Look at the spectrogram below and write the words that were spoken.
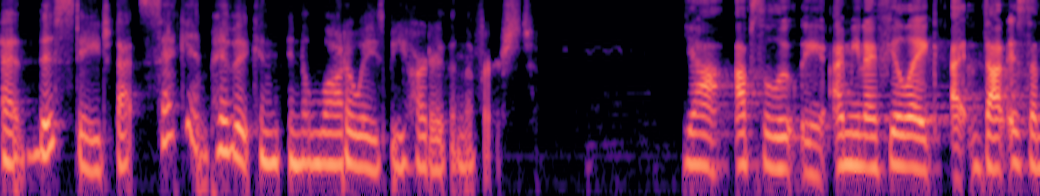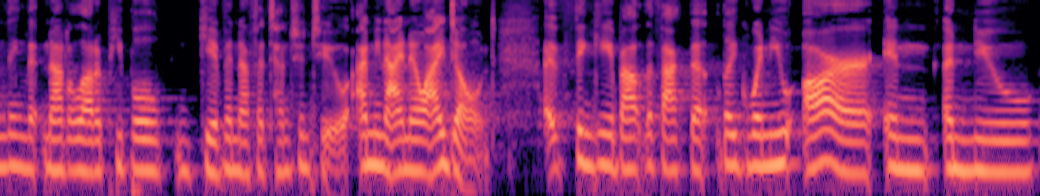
at this stage, that second pivot can, in a lot of ways, be harder than the first. Yeah, absolutely. I mean, I feel like that is something that not a lot of people give enough attention to. I mean, I know I don't. Uh, thinking about the fact that, like, when you are in a new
